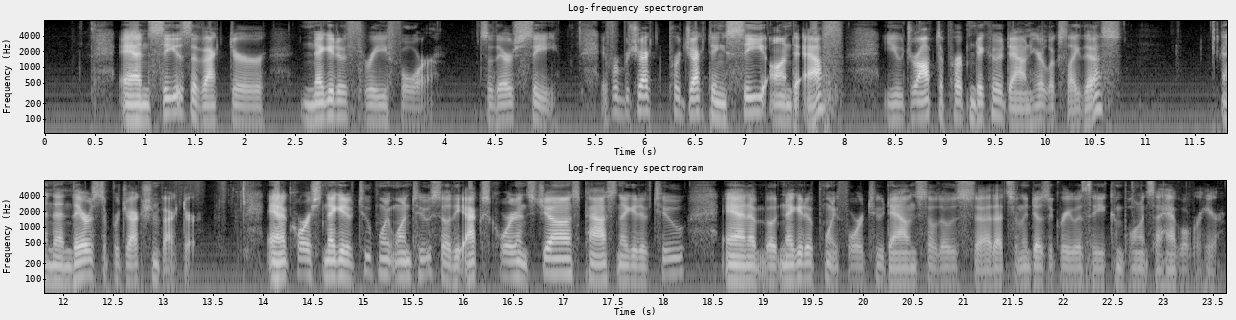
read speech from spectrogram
and C is the vector negative 3, 4. So there's C. If we're project, projecting C onto F, you drop the perpendicular down here, looks like this. And then there's the projection vector. And of course, negative 2.12, so the x coordinates just past negative 2, and about negative 0.42 down, so those uh, that certainly does agree with the components I have over here.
